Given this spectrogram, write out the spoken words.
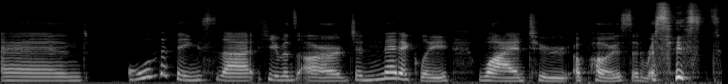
and all the things that humans are genetically wired to oppose and resist.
